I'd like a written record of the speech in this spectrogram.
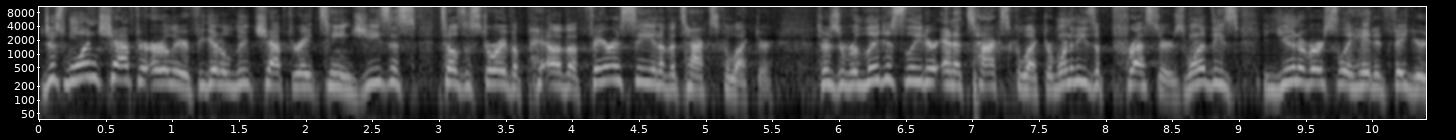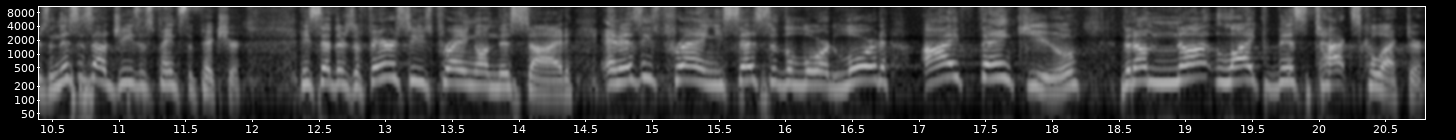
Just one chapter earlier, if you go to Luke chapter 18, Jesus tells a story of a, of a Pharisee and of a tax collector. There's a religious leader and a tax collector, one of these oppressors, one of these universally hated figures. And this is how Jesus paints the picture. He said, There's a Pharisee who's praying on this side. And as he's praying, he says to the Lord, Lord, I thank you that I'm not like this tax collector,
